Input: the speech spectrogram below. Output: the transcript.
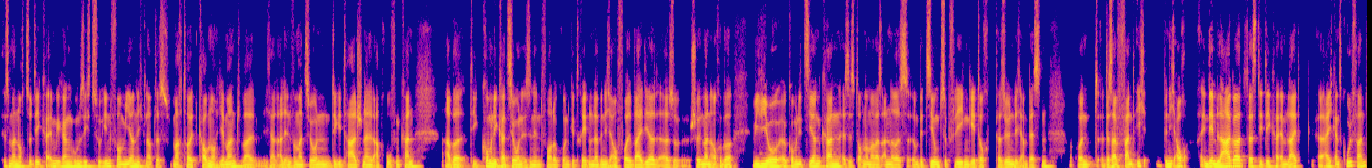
ist man noch zu DKM gegangen, um sich zu informieren. Ich glaube, das macht heute kaum noch jemand, weil ich halt alle Informationen digital schnell abrufen kann aber die Kommunikation ist in den Vordergrund getreten und da bin ich auch voll bei dir. Also schön man auch über Video äh, kommunizieren kann. Es ist doch nochmal was anderes. Um Beziehungen zu pflegen geht doch persönlich am besten. Und deshalb fand ich, bin ich auch in dem Lager, dass die DKM Light äh, eigentlich ganz cool fand,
